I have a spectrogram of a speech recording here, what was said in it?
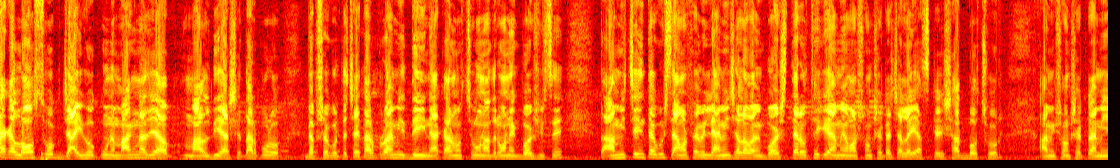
টাকা লস হোক, যাই হোক, উনি মাগনা যে মাল দিয়ে আসে, তারপরও ব্যবসা করতে চাই তারপর আমি দিই না, কারণ হচ্ছে ওনাদের অনেক বয়স হয়েছে তা আমি চিন্তা করছি, আমার ফ্যামিলি আমি চালাবো আমি বয়স তেরো থেকে আমি আমার সংসারটা চালাই, আজকে সাত বছর আমি সংসারটা আমি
